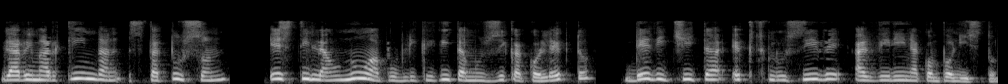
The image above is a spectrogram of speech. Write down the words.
la rimarkindan statuson esti la unua publicigita musica collecto dedicita exclusive al virina componisto.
